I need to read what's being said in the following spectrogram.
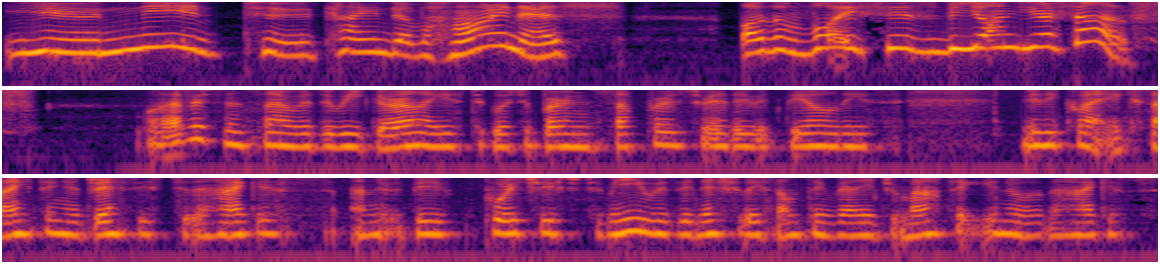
you need to kind of harness other voices beyond yourself. Well, ever since I was a wee girl, I used to go to Burns suppers where there would be all these really quite exciting addresses to the haggis, and it would be poetry to me was initially something very dramatic. You know, the haggis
